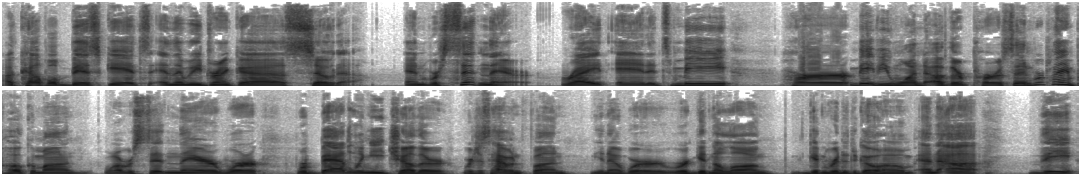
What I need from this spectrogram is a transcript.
a couple biscuits, and then we drink a soda. And we're sitting there, right? And it's me, her, maybe one other person. We're playing Pokemon while we're sitting there. We're we're battling each other. We're just having fun. You know, we're we're getting along, getting ready to go home. And uh the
